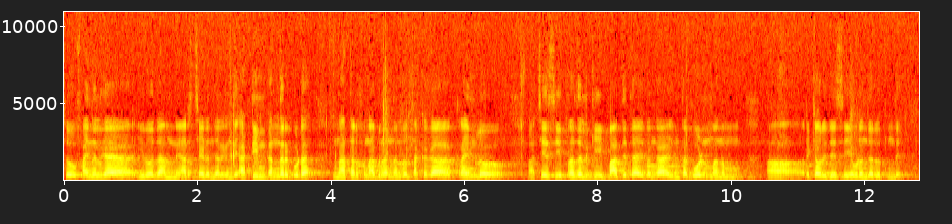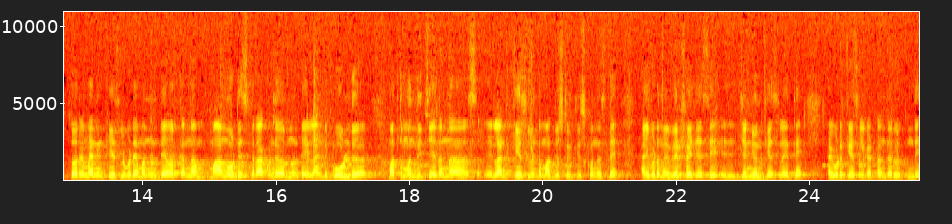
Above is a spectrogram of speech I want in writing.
సో ఫైనల్గా ఈరోజు ఆమెని అరెస్ట్ చేయడం జరిగింది. ఆ టీంకి అందరికి కూడా నా తరఫున అభినందనలు. చక్కగా క్రైమ్లో చేసి ప్రజలకి బాధ్యతాయుతంగా ఇంత గోల్డ్ మనం రికవరీ చేసి ఇవ్వడం జరుగుతుంది. సో రిమైనింగ్ కేసులు కూడా ఏమన్నా ఉంటే ఎవరికన్నా మా నోటీస్కి రాకుండా ఎవరైనా ఉంటే ఇలాంటి గోల్డ్ మత్తు మంది ఇచ్చి ఏదన్నా ఇలాంటి కేసులు ఉంటే మా దృష్టికి తీసుకొని వస్తే అవి కూడా మేము వెరిఫై చేసి జెన్యున్ కేసులు అయితే అవి కూడా కేసులు కట్టడం జరుగుతుంది.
